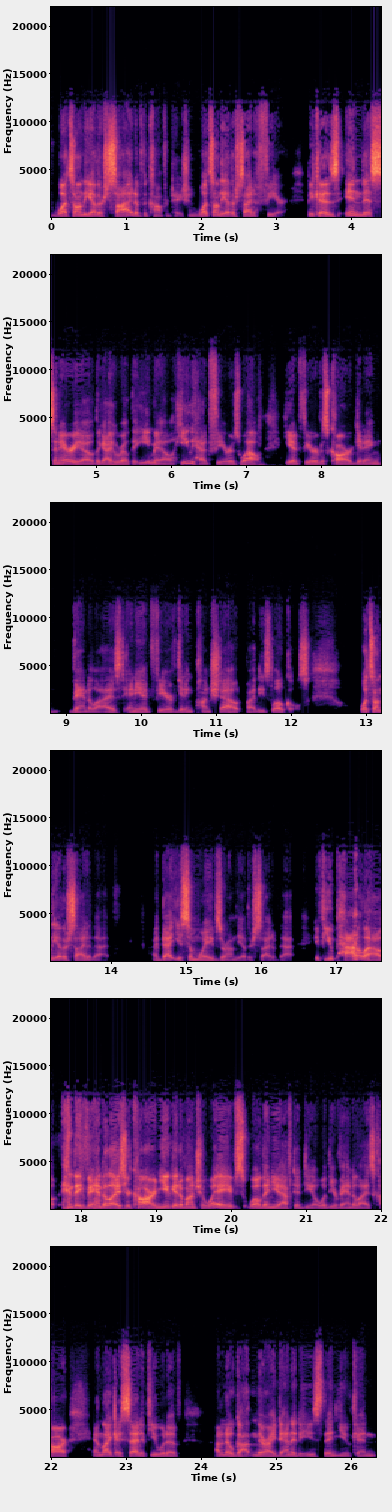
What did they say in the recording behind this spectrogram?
what's on the other side of the confrontation what's on the other side of fear? Because in this scenario the guy who wrote the email he had fear as well. He had fear of his car getting vandalized and he had fear of getting punched out by these locals. What's on the other side of that? I bet you some waves are on the other side of that if you paddle out and they vandalize your car and you get a bunch of waves well then you have to deal with your vandalized car. And like i said if you would have i don't know gotten their identities then you can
